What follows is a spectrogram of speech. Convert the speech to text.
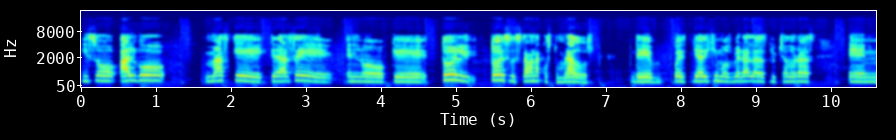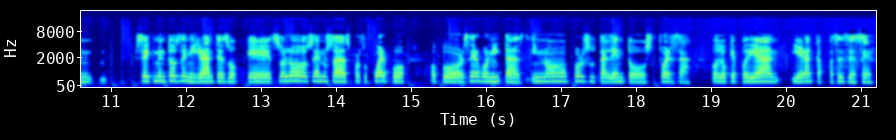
hizo algo más que quedarse en lo que todo el, todos estaban acostumbrados de, pues ya dijimos, ver a las luchadoras en segmentos denigrantes o que solo sean usadas por su cuerpo o por ser bonitas y no por su talento o su fuerza o lo que podían y eran capaces de hacer.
